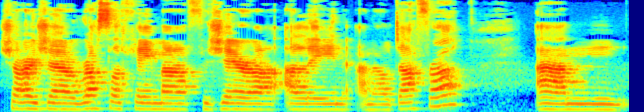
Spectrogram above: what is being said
Sharjah, Ras Al Khaimah, Fujairah, Al Ain, and Al Dhafra. Um,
